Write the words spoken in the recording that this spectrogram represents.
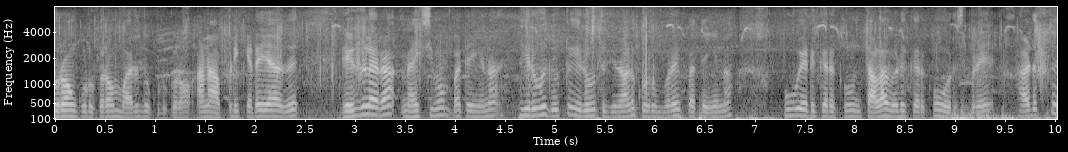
உரம் கொடுக்குறோம் மருந்து கொடுக்குறோம். ஆனால் அப்படி கிடையாது. ரெகுலராக மேக்ஸிமம் பார்த்திங்கன்னா இருபது டு இருபத்தஞ்சி நாளுக்கு ஒரு முறை பார்த்திங்கன்னா பூ எடுக்கிறக்கும் தலை எடுக்கிறக்கும் ஒரு ஸ்ப்ரே அடுத்து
